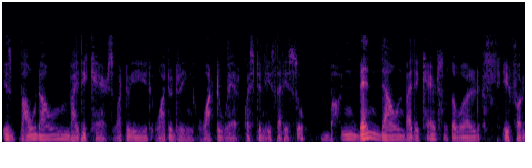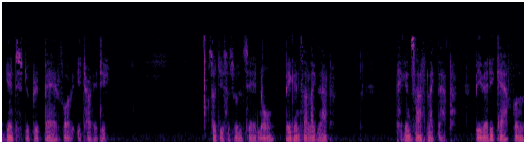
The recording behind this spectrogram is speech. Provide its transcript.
is bowed down by the cares. What to eat, what to drink, what to wear. Question is that is so bent down by the cares of the world, he forgets to prepare for eternity. So Jesus will say, no, pagans are like that. Pagans are like that. Be very careful.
